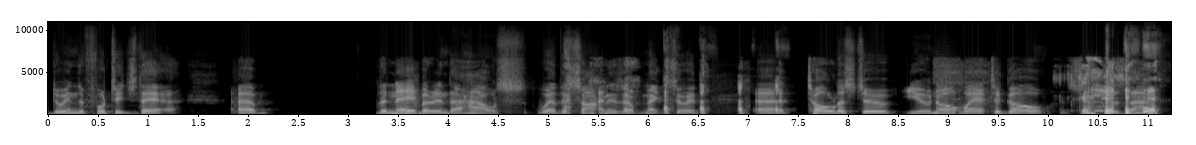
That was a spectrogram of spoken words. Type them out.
doing the footage there, um, the neighbour in the house where the sign is up next to it uh, told us to, you know where to go. Simple as that.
